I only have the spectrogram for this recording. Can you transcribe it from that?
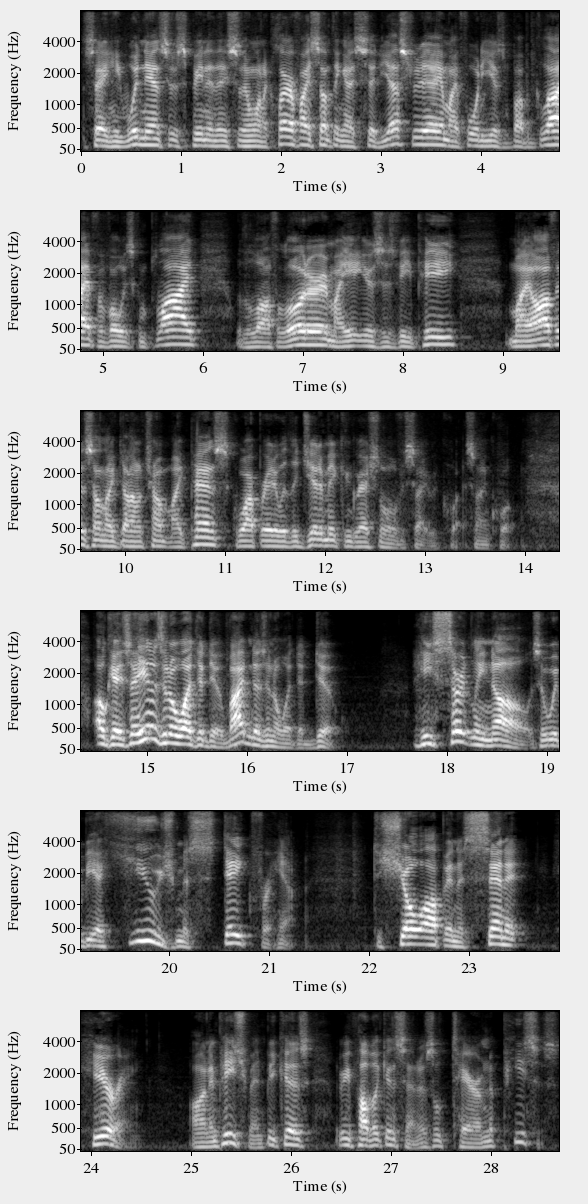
saying he wouldn't answer the subpoena. Then he says, I want to clarify something I said yesterday. In my 40 years in public life, I've always complied with the lawful order. In my eight years as VP, my office, unlike Donald Trump, Mike Pence, cooperated with legitimate congressional oversight requests, unquote. Okay, so he doesn't know what to do. Biden doesn't know what to do. He certainly knows it would be a huge mistake for him to show up in a Senate hearing on impeachment because the Republican senators will tear him to pieces.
